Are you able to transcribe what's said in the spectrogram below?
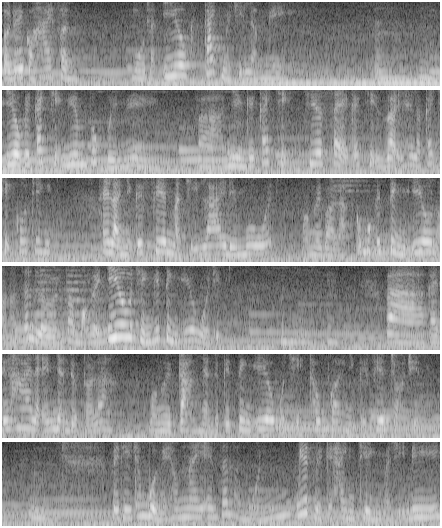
Ở đây có hai phần Một là yêu cái cách mà chị làm nghề Ừ. Ừ, yêu cái cách chị nghiêm túc với nghề và nhìn cái cách chị chia sẻ cách chị dạy hay là cách chị coaching ấy. hay là những cái phiên mà chị live demo ấy mọi người bảo là có một cái tình yêu nó nó rất lớn và mọi người yêu chính cái tình yêu của chị Ừ. và cái thứ hai là em nhận được đó là mọi người cảm nhận được cái tình yêu của chị thông qua những cái phiên trò chuyện Ừ. vậy thì trong buổi ngày hôm nay em rất là muốn biết về cái hành trình mà chị đi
